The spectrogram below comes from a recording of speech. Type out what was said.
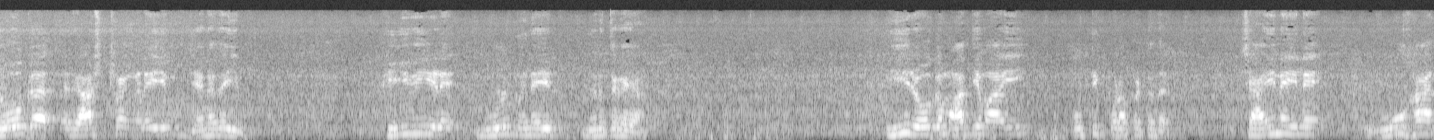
ലോക രാഷ്ട്രങ്ങളെയും ജനതയും ഭീതിയുടെ മുൾമുനയിൽ നിർത്തുകയാണ്. ഈ രോഗം ആദ്യമായി പൊട്ടിപ്പുറപ്പെട്ടത് ചൈനയിലെ വുഹാൻ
